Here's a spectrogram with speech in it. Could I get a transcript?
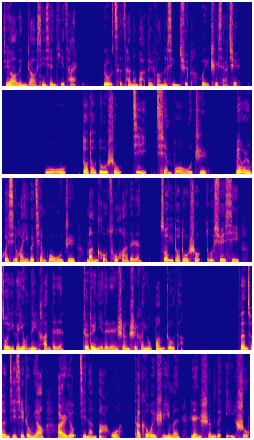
就要另找新鲜题材，如此才能把对方的兴趣维持下去。五，多多读书，忌浅薄无知。没有人会喜欢一个浅薄无知、满口粗话的人，所以多读书，多学习，做一个有内涵的人。这对你的人生是很有帮助的。分寸极其重要，而又极难把握，它可谓是一门人生的艺术。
